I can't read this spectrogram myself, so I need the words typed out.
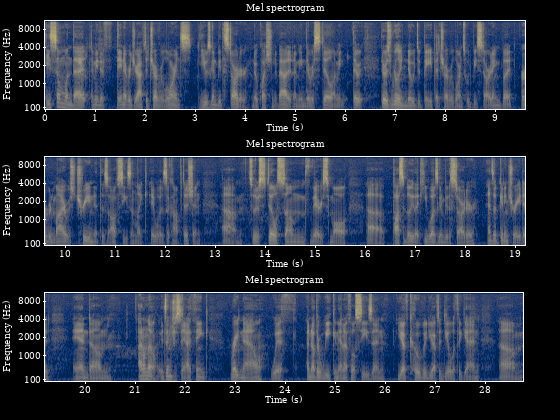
he's someone that, I mean, if they never drafted Trevor Lawrence, he was going to be the starter, no question about it. I mean, there was still, I mean, there there was really no debate that Trevor Lawrence would be starting, but Urban Meyer was treating it this offseason like it was a competition. Um, so there's still some very small uh, possibility that he was going to be the starter. Ends up getting traded. And um, I don't know. It's interesting. I think right now, with another week in the NFL season, you have COVID you have to deal with again um,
